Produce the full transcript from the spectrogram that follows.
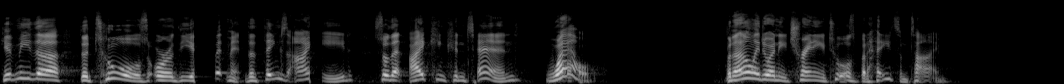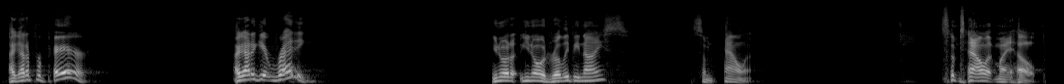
Give me the, the tools or the equipment, the things I need so that I can contend well. But not only do I need training and tools, but I need some time. I got to prepare. I got to get ready. You know what, you know what would really be nice? Some talent. Some talent might help.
